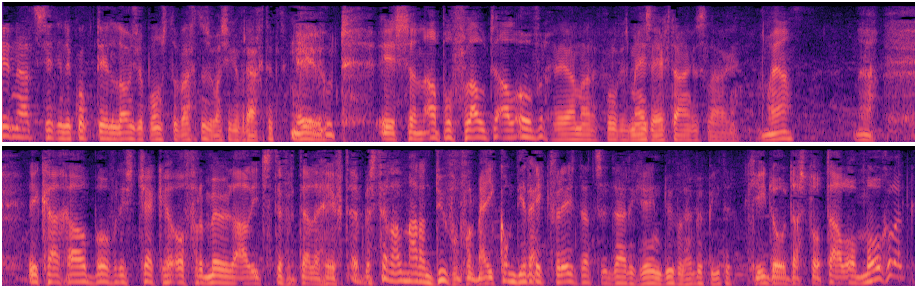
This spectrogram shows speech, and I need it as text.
Bernard zit in de cocktail lounge op ons te wachten, zoals je gevraagd hebt. Heel goed. Is een appelflauwte al over? Ja, ja, maar volgens mij is hij echt aangeslagen. Ja. Nou, ik ga gauw boven eens checken of Vermeulen al iets te vertellen heeft. Eh, Bestel al maar een duvel voor mij, ik kom direct. Ik vrees dat ze daar geen duvel hebben, Pieter. Guido, dat is totaal onmogelijk.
